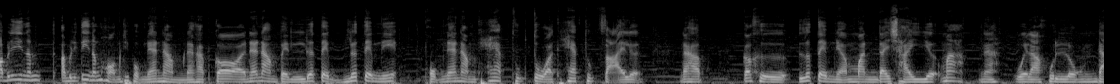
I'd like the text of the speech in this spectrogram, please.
ability น้ำ ability น้ำหอมที่ผมแนะนำนะครับ ก็แนะนำเป็นเลือดเต็ม เลือดเต็มนี้ ผมแนะนำแทบทุกตัวแทบทุกสายเลยนะครับ ก็คือเลือดเต็มเนี่ยมันได้ใช้เยอะมากนะ เวลาคุณลงด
